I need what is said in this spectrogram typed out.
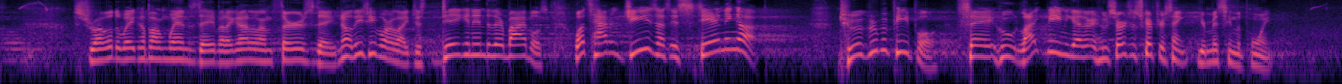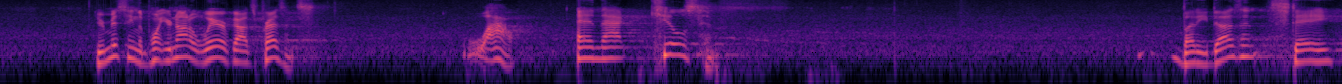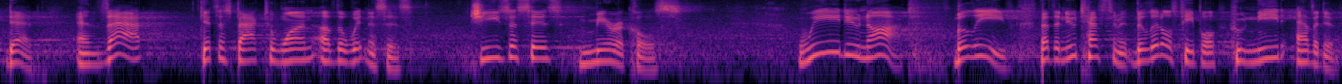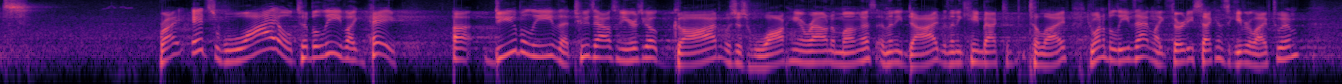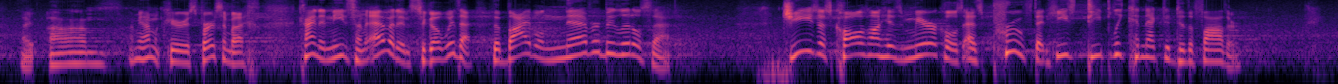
struggled to wake up on Wednesday, but I got it on Thursday. No, these people are like just digging into their Bibles. What's happening? Jesus is standing up to a group of people say who like being together and who search the scripture saying, You're missing the point. You're missing the point. You're not aware of God's presence. Wow. And that kills him. But he doesn't stay dead. And that gets us back to one of the witnesses Jesus' miracles. We do not believe that the New Testament belittles people who need evidence. Right? It's wild to believe, like, hey, uh, do you believe that 2,000 years ago, God was just walking around among us and then he died, but then he came back to, to life? Do you want to believe that in like 30 seconds to give your life to him? Like, um, I mean, I'm a curious person, but I kind of need some evidence to go with that. The Bible never belittles that. Jesus calls on his miracles as proof that he's deeply connected to the Father.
